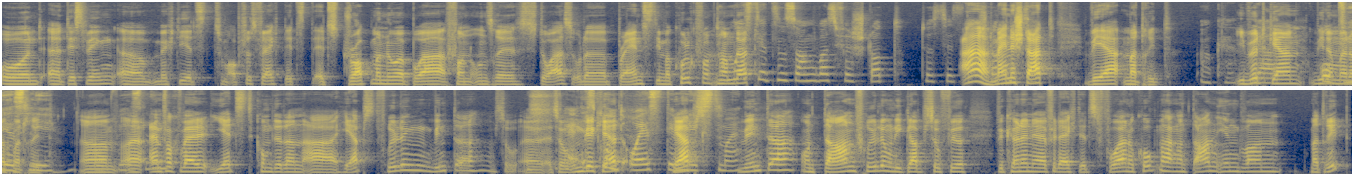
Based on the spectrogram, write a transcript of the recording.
Und äh, deswegen äh, möchte ich jetzt zum Abschluss vielleicht, jetzt, jetzt droppen wir nur ein paar von unseren Stores oder Brands, die wir cool gefunden du haben. Du musst dort. jetzt nur sagen, was für Stadt. Du hast jetzt ah, meine Stadt wäre Madrid. Okay. Ich würde ja. gern wieder Obviously. mal nach Madrid. Ähm, äh, einfach weil jetzt kommt ja dann äh, Herbst, Frühling, Winter, so, äh, also okay, umgekehrt. Herbst, mal. Winter und dann Frühling. Und ich glaube, so für, wir können ja vielleicht jetzt vorher noch Kopenhagen und dann irgendwann Madrid,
